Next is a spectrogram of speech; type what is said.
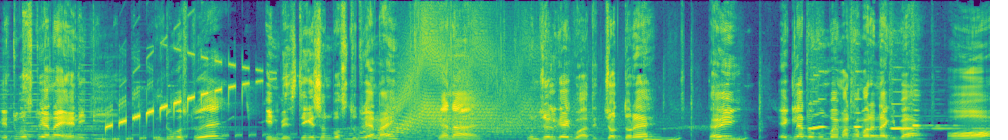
এইটো বস্তু এনাইহে নেকি? কোনটো বস্তুৱে? ইনভেষ্টিগেশ্যন বস্তুটো এনাই। কিয়া নাই কুঞ্জলকাই গুৱাহাটীত য'ত দৰে হেই এইগিলাটো কোনোবাই মাথা মাৰে না কিবা? অঁ?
